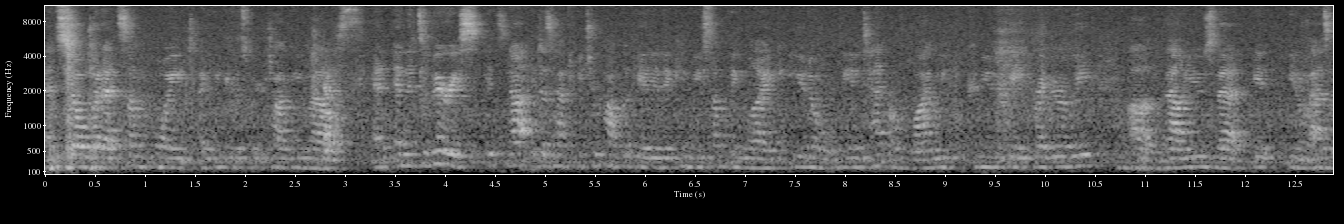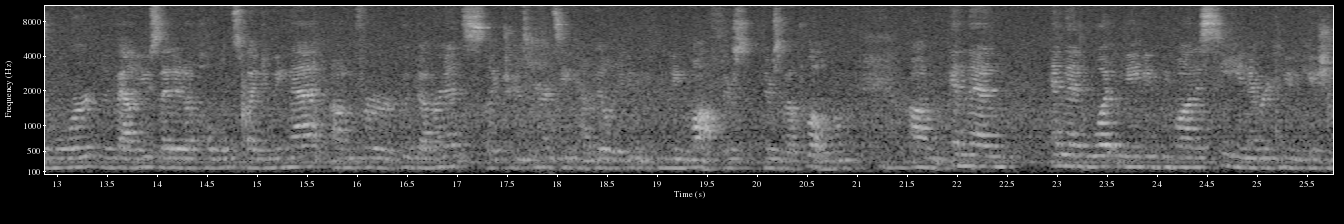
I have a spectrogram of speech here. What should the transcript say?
And so, but at some point, I think it was what you're talking about, Yes. and, and it's a very, it's not, it doesn't have to be too complicated, it can be something like, you know, the intent of why we communicate regularly, uh, values that it, you know, as a board, the values that it upholds by doing that, um, for good governance, like transparency, accountability, you can name them off, there's, there's about twelve of them. Um, and then, and then what maybe we wanna see in every communication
